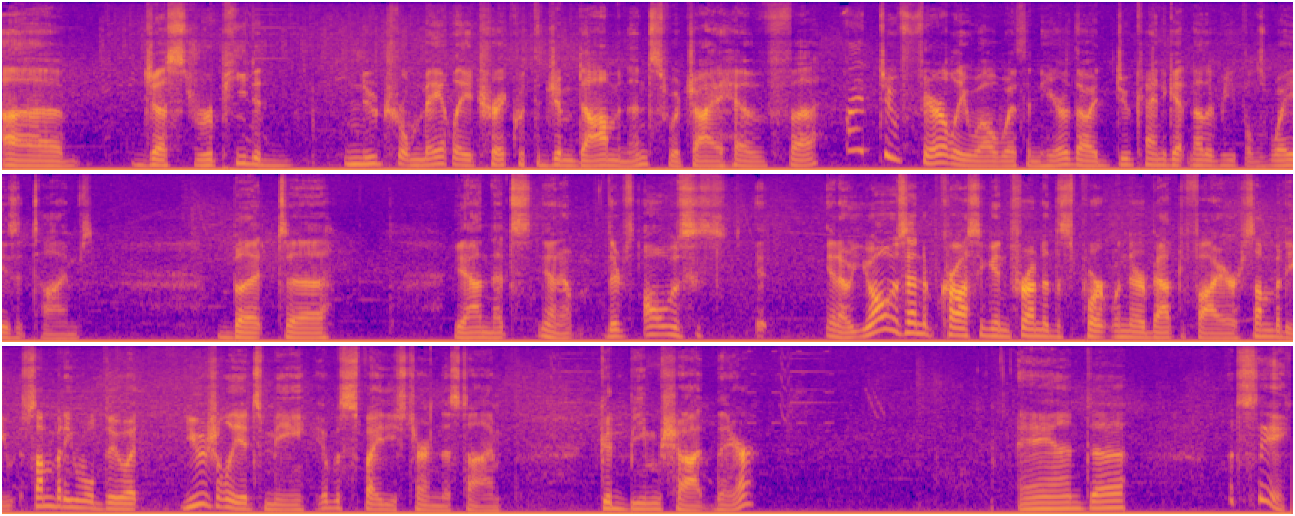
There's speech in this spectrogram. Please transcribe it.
uh, just repeated neutral melee trick with the GM Dominance, which I have uh, I do fairly well with in here, though I do kind of get in other people's ways at times. But uh, yeah, and that's you know, there's always it, you know, you always end up crossing in front of the support when they're about to fire. Somebody somebody will do it. Usually it's me. It was Spidey's turn this time. Good beam shot there. And uh, let's see.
